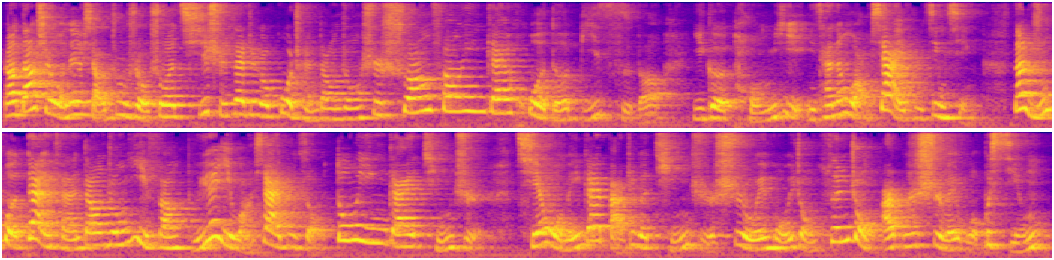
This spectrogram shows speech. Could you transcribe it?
然后当时我那个小助手说，其实在这个过程当中，是双方应该获得彼此的一个同意，你才能往下一步进行。那如果但凡当中一方不愿意往下一步走，都应该停止，且我们应该把这个停止视为某一种尊重，而不是视为我不行。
